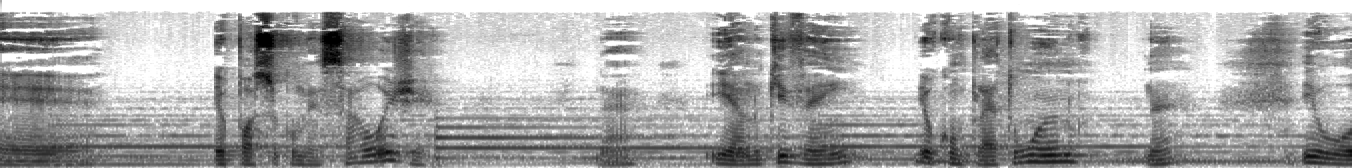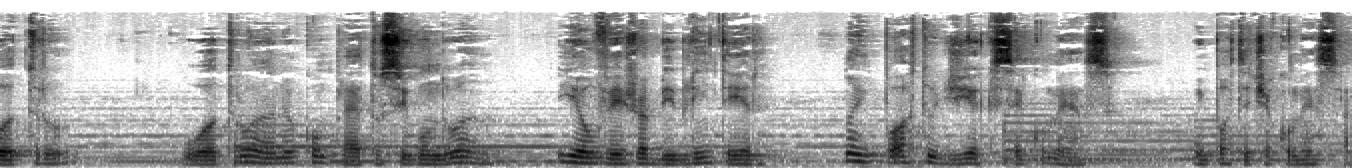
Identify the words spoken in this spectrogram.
é, eu posso começar hoje, né? E ano que vem eu completo um ano, né? E o outro, o outro ano eu completo o segundo ano e eu vejo a Bíblia inteira. Não importa o dia que você começa, o importante é começar.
